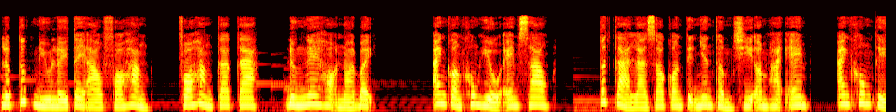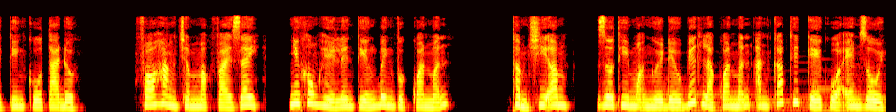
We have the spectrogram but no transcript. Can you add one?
lập tức níu lấy tay áo Phó Hằng, "Phó Hằng ca ca, đừng nghe họ nói bậy. Anh còn không hiểu em sao? Tất cả là do con tiện nhân Thẩm Chi Âm hại em, anh không thể tin cô ta được. Phó Hằng trầm mặc vài giây, nhưng không hề lên tiếng bênh vực Quan Mẫn. Thẩm Chi Âm, giờ thì mọi người đều biết là Quan Mẫn ăn cắp thiết kế của em rồi,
